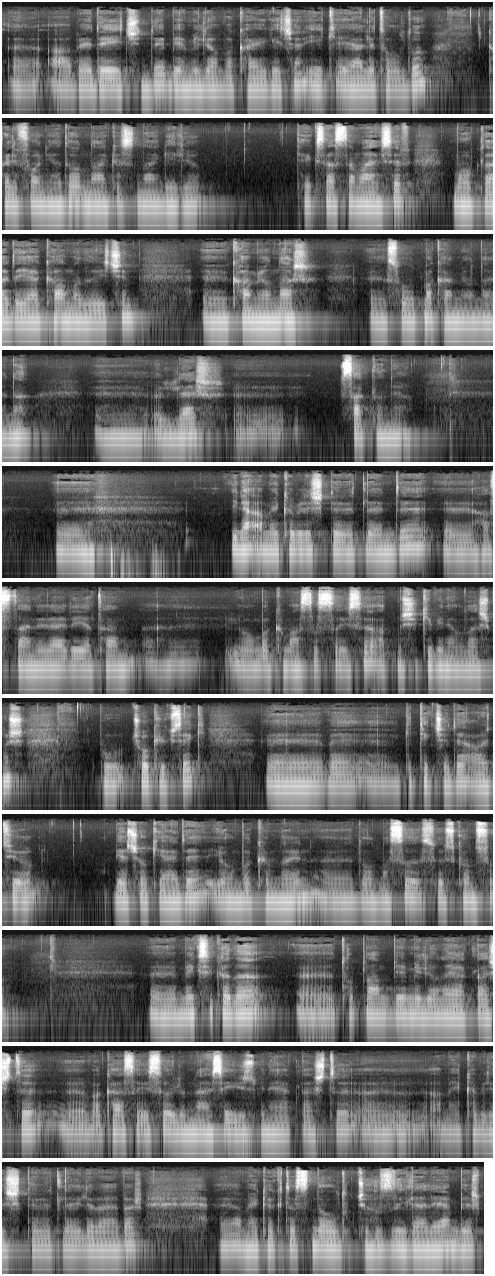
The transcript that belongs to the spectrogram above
ABD içinde 1 milyon vakaya geçen ilk eyalet oldu. Kaliforniya'da onun arkasından geliyor. Texas'ta maalesef morglarda yer kalmadığı için kamyonlar e, soğutma kamyonlarına e, ölüler e, saklanıyor. E, yine Amerika Birleşik Devletleri'nde e, hastanelerde yatan e, yoğun bakım hastası sayısı 62 bine ulaşmış. Bu çok yüksek e, ve gittikçe de artıyor. Birçok yerde yoğun bakımların e, dolması söz konusu. E, Meksika'da e, toplam 1 milyona yaklaştı. E, vaka sayısı ölümler ise 100 bine yaklaştı. E, Amerika Birleşik Devletleri ile beraber e, Amerika kıtasında oldukça hızlı ilerleyen bir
